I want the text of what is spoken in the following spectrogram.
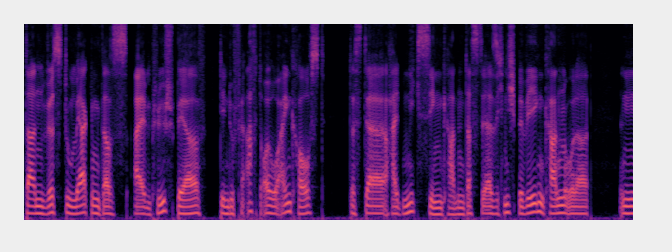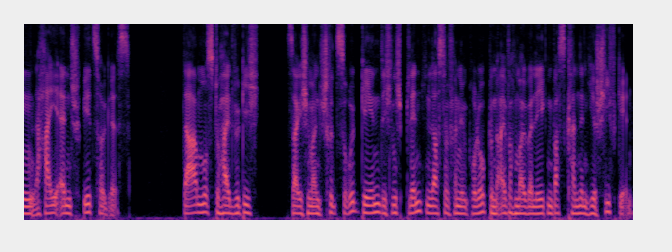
dann wirst du merken, dass ein Plüschbär, den du für 8 Euro einkaufst, dass der halt nicht singen kann, dass der sich nicht bewegen kann oder ein High-End-Spielzeug ist. Da musst du halt wirklich, sage ich mal, einen Schritt zurückgehen, dich nicht blenden lassen von dem Produkt und einfach mal überlegen, was kann denn hier schiefgehen.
